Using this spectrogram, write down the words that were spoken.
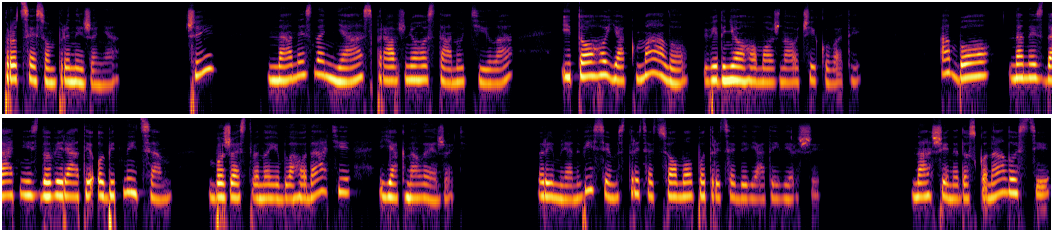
процесом приниження, чи на незнання справжнього стану тіла і того, як мало від нього можна очікувати, або на нездатність довіряти обітницям Божественної благодаті, як належить. Римлян 8 з 37 по 39 вірші. Наші недосконалості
